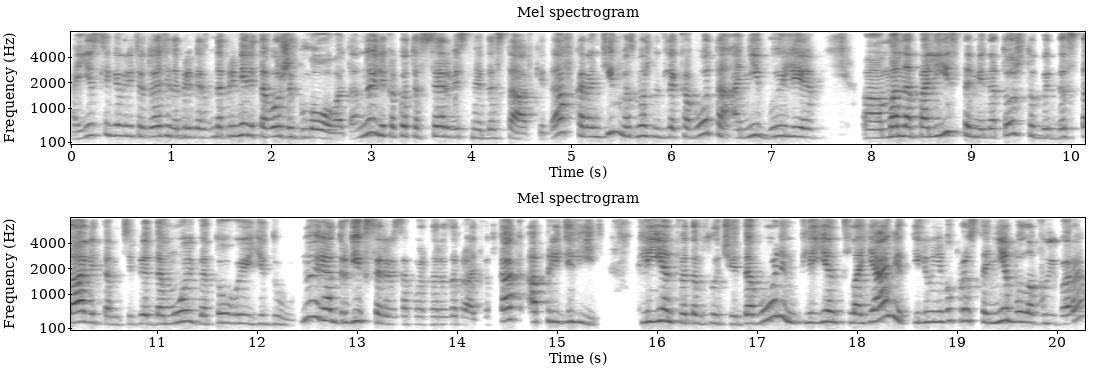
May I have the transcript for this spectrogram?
А если говорить, вот давайте, например, на примере того же Глова, там, ну или какой-то сервисной доставки, да, в карантин, возможно, для кого-то они были э, монополистами на то, чтобы доставить там тебе домой готовую еду. Ну и ряд других сервисов можно разобрать. Вот как определить, клиент в этом случае доволен, клиент лоялен или у него просто не было выбора,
